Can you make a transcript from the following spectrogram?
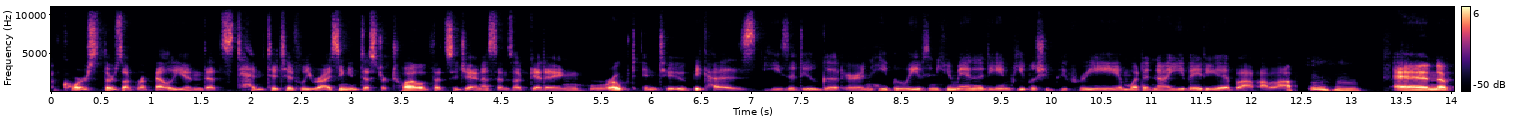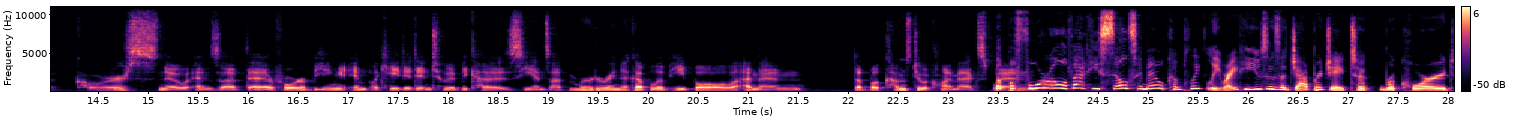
of course, there's a rebellion that's tentatively rising in District 12 that Sejanus ends up getting roped into because he's a do gooder and he believes in humanity and people should be free and what a naive idiot, blah, blah, blah. Mm-hmm. And of course, Snow ends up therefore being implicated into it because he ends up murdering a couple of people, and then the book comes to a climax when. But before all of that, he sells him out completely, right? He uses a Jabberjay to record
